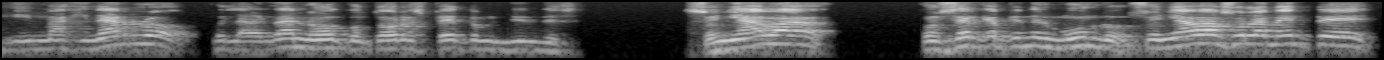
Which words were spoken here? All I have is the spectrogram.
imaginarlo, pues la verdad no, con todo respeto, ¿me entiendes? Soñaba con ser campeón del mundo, soñaba solamente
